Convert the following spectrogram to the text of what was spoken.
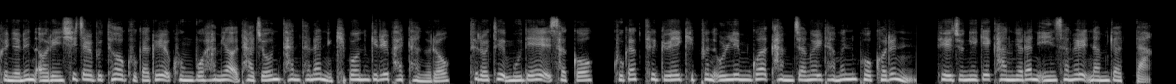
그녀는 어린 시절부터 국악을 공부하며 다져온 탄탄한 기본기를 바탕으로 트로트 무대에 섰고 국악 특유의 깊은 울림과 감정을 담은 보컬은 대중에게 강렬한 인상을 남겼다.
